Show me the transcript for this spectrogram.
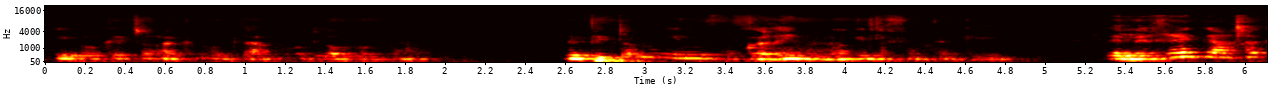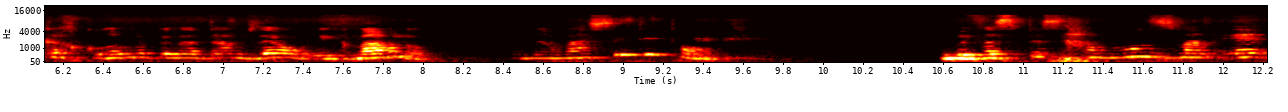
תינוקת שרק נולדה, עוד לא נולדה. ופתאום נהיים מבוגרים, אני לא אגיד לכם את הגיל. ולרגע אחר כך קוראים לבן אדם, זהו, נגמר לו. הוא אומר, מה עשיתי פה? הוא מבזבז המון זמן, אין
